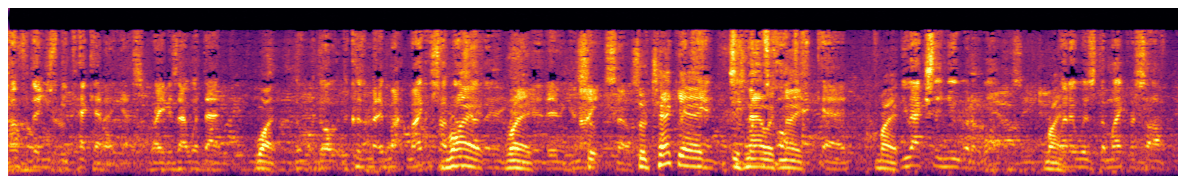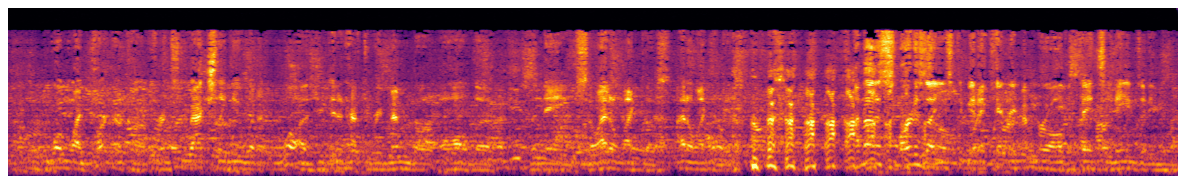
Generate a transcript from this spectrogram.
conference that used to be TechEd, I guess. Right? Is that what that? What? Because Microsoft Right, does right. a So, Ignite. So, so Tech Ed see, is now Ignite. TechEd, Right. You actually knew what it was. Right. When it was the Microsoft Worldwide Partner Conference, you actually knew what it was. You didn't have to remember all the, the names. So I don't like those. I don't like the names. I'm not as smart as I used to be, and I can't remember all the fancy names anymore.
